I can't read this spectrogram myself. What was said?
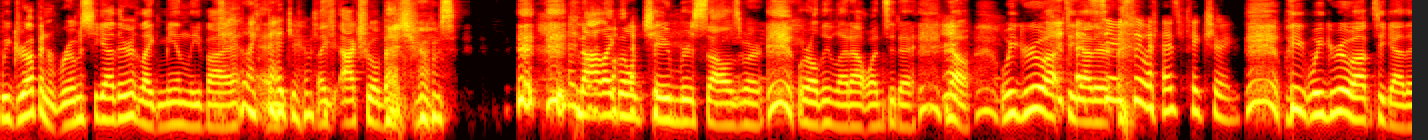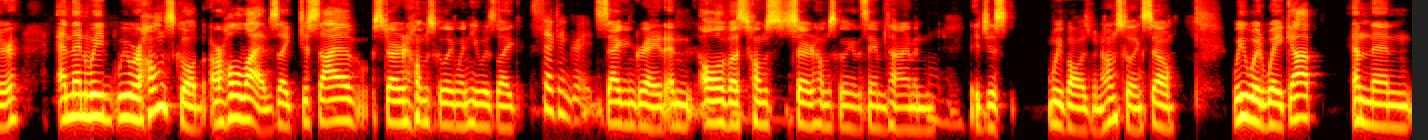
we grew up in rooms together, like me and Levi, like and, bedrooms. like actual bedrooms. Not like little chamber cells where we're only let out once a day. No, we grew up together That's seriously what I was picturing. we we grew up together and then we we were homeschooled our whole lives like josiah started homeschooling when he was like Second grade. second grade and all of us home started homeschooling at the same time and Mm-hmm. it just we've always been homeschooling. So we would wake up and then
